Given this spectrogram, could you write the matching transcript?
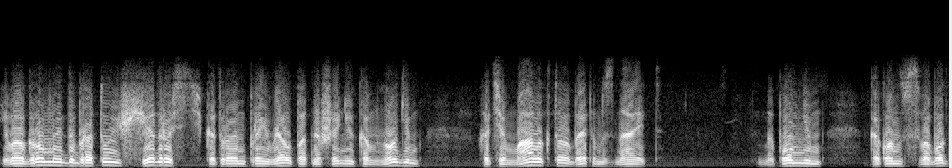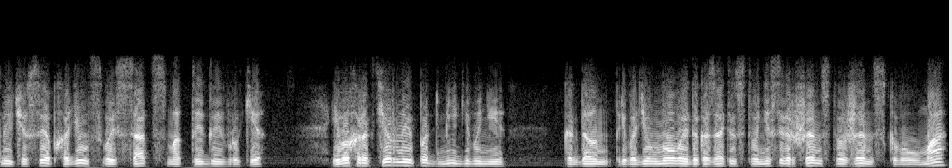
его огромную доброту и щедрость, которую он проявлял по отношению ко многим, хотя мало кто об этом знает. Мы помним, как он в свободные часы обходил свой сад с мотыгой в руке, его характерные подмигивания, когда он приводил новые доказательства несовершенства женского ума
